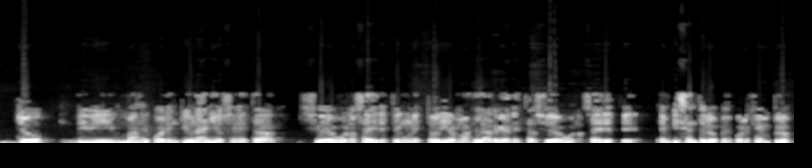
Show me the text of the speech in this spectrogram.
Yo viví más de 41 años en esta ciudad de Buenos Aires. Tengo una historia más larga en esta ciudad de Buenos Aires que en Vicente López, por ejemplo.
